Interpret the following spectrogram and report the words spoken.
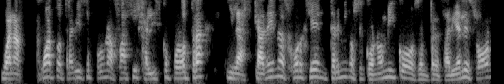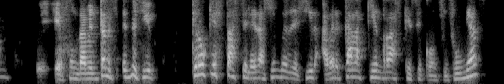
Guanajuato atraviese por una fase y Jalisco por otra, y las cadenas, Jorge, en términos económicos, empresariales, son eh, fundamentales. Es decir, creo que esta aceleración de decir, a ver, cada quien rasquese con sus uñas,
